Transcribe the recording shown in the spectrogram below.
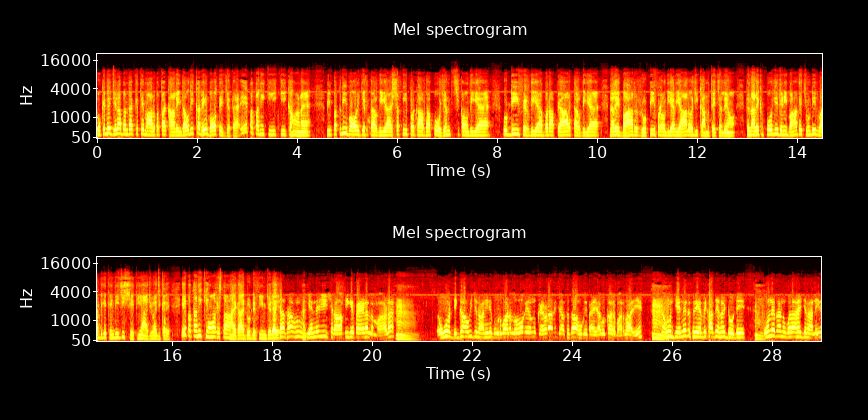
ਉਹ ਕਹਿੰਦੇ ਜਿਹੜਾ ਬੰਦਾ ਕਿਤੇ ਮਾਲ ਪੱਤਾ ਖਾ ਲੈਂਦਾ ਉਹਦੀ ਘਰੇ ਬਹੁਤ ਇੱਜ਼ਤ ਹੈ। ਇਹ ਪਤਾ ਨਹੀਂ ਕੀ ਕੀ ਕਹਾਣਾ ਹੈ ਵੀ ਪਤਨੀ ਬਹੁਤ ਇੱਜ਼ਤ ਕਰਦੀ ਹੈ 36 ਪ੍ਰਕਾਰ ਦਾ ਭੋਜਨ ਛਕਾਉਂਦੀ ਹੈ ਉੱਡੀ ਫਿਰਦੀ ਹੈ ਬੜਾ ਪਿਆਰ ਕਰਦੀ ਹੈ ਨਾਲੇ ਬਾਹਰ ਰੋਟੀ ਫੜਾਉਂਦੀ ਹੈ ਵੀ ਆਹ ਲਓ ਜੀ ਕੰਮ ਤੇ ਚੱਲਿਓ ਤੇ ਨਾਲੇ ਇੱਕ ਪੋਲੀ ਦੇਣੀ ਬਾਹ ਤੇ ਚੁੰਡੀ ਵੱਢ ਕੇ ਕਹਿੰਦੀ ਜੀ ਛੇਤੀਆਂ ਆ ਜਾਓ ਅੱਜ ਘਰੇ। ਇਹ ਪਤਾ ਨਹੀਂ ਕਿਉਂ ਇਸ ਤਰ੍ਹਾਂ ਹੈਗਾ ਡੋਡੇ ਫੀਮ ਜਿਹੜੇ ਸਾਹਿਬ ਹੁਣ ਜਿਹਨੇ ਜੀ ਸ਼ਰਾਬ ਪੀ ਕੇ ਪੈਣ ਲੰਮਾ ਹਨਾ ਹੂੰ। ਉਹ ਡਿੱਗਾ ਉਹ ਵੀ ਜਨਾਨੀ ਨੇ ਬੂਟ ਬਾਟ ਲਵਾ ਕੇ ਉਹਨੂੰ ਕਹਿਣਾ ਵੀ ਜਸਦਾ ਹੋ ਕੇ ਪੈ ਜਾ ਕੋਈ ਘਰ ਬਾਹਰ ਨਾ ਆ ਜੇ। ਹੂੰ। ਤਾਂ ਹੁਣ ਜਿਹਨੇ ਤੇ ਸਵੇਰ ਦੇ ਖਾਦੇ ਹੋਏ ਡੋਡੇ ਉਹਨੇ ਤੁਹਾਨੂੰ ਪਤਾ ਹੈ ਜਨਾਨੀ ਵੀ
